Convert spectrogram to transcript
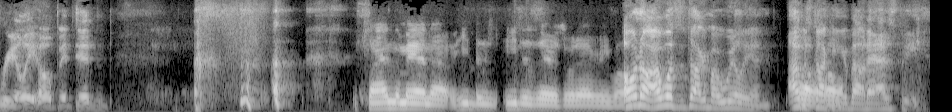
really hope it didn't. Sign the man up. He des- he deserves whatever he wants. oh no, I wasn't talking about William. I was Oh, talking oh. about Aspie.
